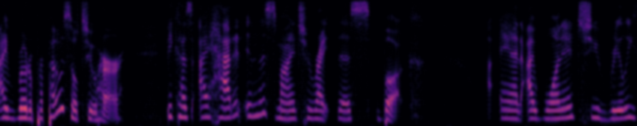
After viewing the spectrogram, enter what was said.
I wrote a proposal to her because I had it in this mind to write this book, and I wanted to really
